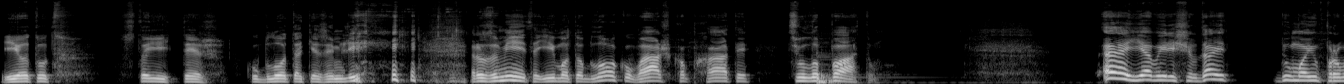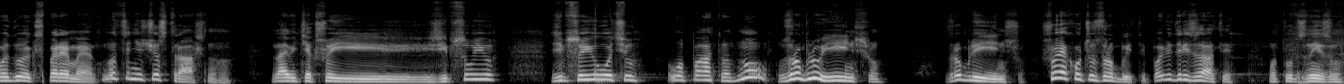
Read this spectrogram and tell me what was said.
І отут стоїть теж кубло таке землі. Розумієте, і мотоблоку важко пхати цю лопату. Е, я вирішив, дай, думаю, проведу експеримент. Ну, це нічого страшного. Навіть якщо і зіпсую, зіпсую оцю лопату, ну, зроблю іншу. Зроблю іншу. Що я хочу зробити? Повідрізати отут знизу.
